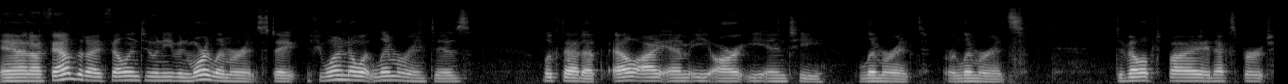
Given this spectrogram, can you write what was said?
And I found that I fell into an even more limerent state. If you want to know what limerent is, Look that up. L I M E R E N T. Limerent or limerence. Developed by an expert,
